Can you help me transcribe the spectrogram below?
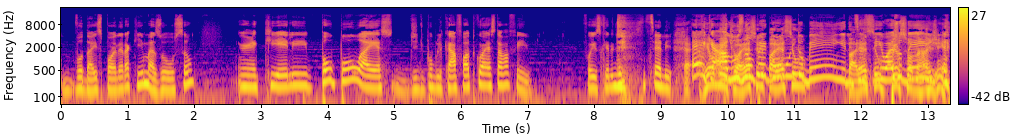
vou, dar spoiler aqui, mas ouçam, que ele poupou o Aécio de, de publicar a foto que o Aécio estava feio. Foi isso que ele disse ali. É, É, que a luz não pegou parece muito um- bem. Ele Parece disse assim, um eu ajudei. personagem.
